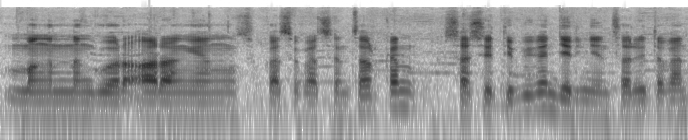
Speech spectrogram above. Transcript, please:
menenggur orang yang suka suka sensor kan stasiun TV kan jadi nyensor itu kan.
